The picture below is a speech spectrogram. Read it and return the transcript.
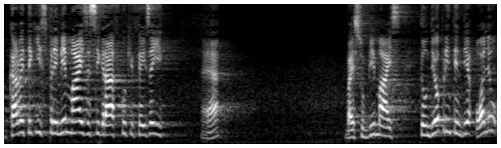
O cara vai ter que espremer mais esse gráfico que fez aí. É. Vai subir mais. Então deu para entender, olha,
